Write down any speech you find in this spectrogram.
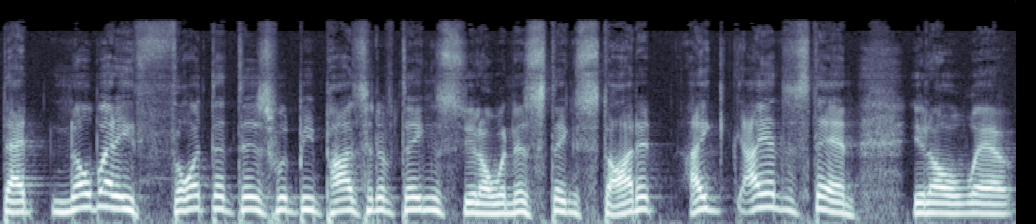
that nobody thought that this would be positive things. You know, when this thing started, I I understand. You know where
